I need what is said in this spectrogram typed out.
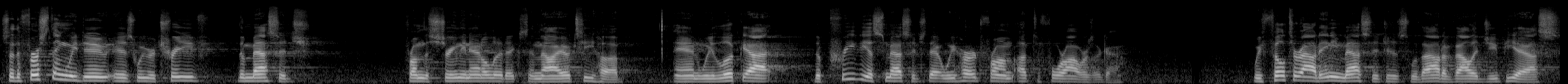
So the first thing we do is we retrieve the message from the streaming analytics in the IoT hub, and we look at the previous message that we heard from up to four hours ago. We filter out any messages without a valid GPS,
